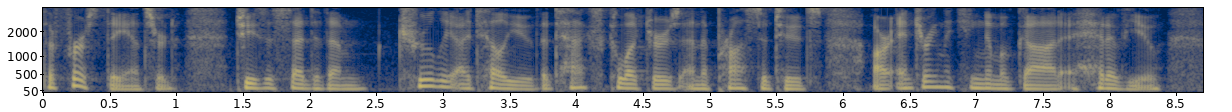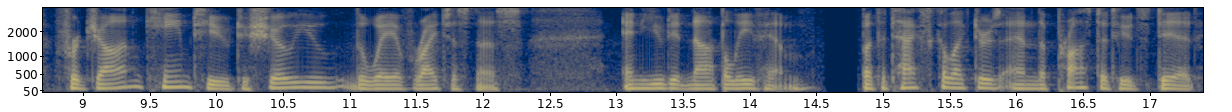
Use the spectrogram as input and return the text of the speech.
The first, they answered. Jesus said to them, Truly I tell you, the tax collectors and the prostitutes are entering the kingdom of God ahead of you. For John came to you to show you the way of righteousness, and you did not believe him. But the tax collectors and the prostitutes did.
